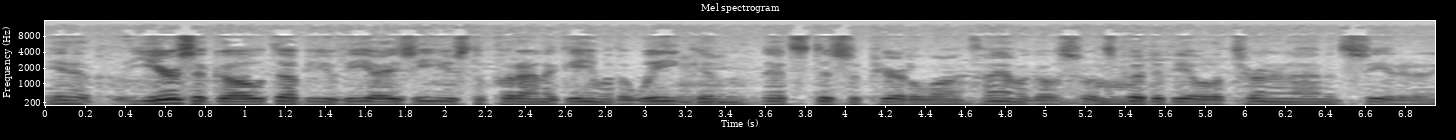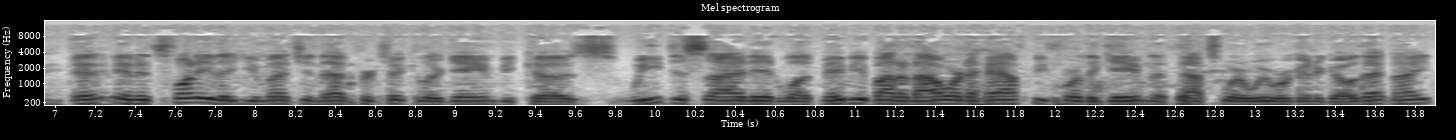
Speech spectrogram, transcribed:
you know, years ago, WVIZ used to put on a game of the week, mm-hmm. and that's disappeared a long time ago. So it's mm-hmm. good to be able to turn it on and see it at any time. And, and, it's funny that you mentioned that particular game because we decided, what, maybe about an hour and a half before the game that that's where we were going to go that night.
